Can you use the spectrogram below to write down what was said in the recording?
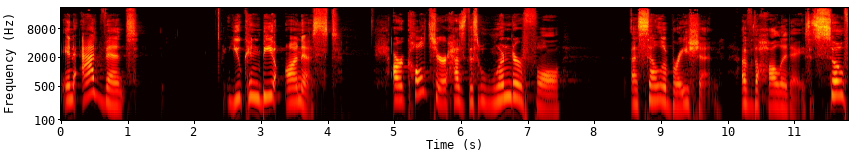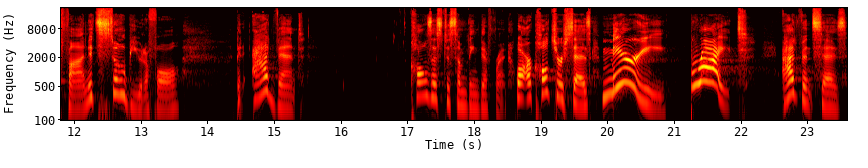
In Advent, you can be honest. Our culture has this wonderful uh, celebration of the holidays. It's so fun, it's so beautiful. But Advent calls us to something different. Well, our culture says, merry, bright. Advent says,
